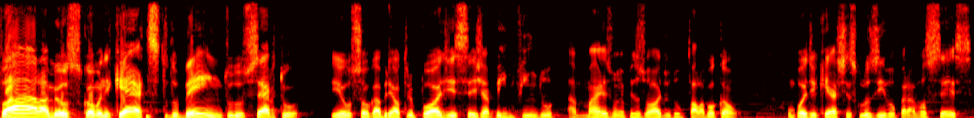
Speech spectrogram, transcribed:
Fala, meus Comunicats, tudo bem? Tudo certo? Eu sou Gabriel Tripodi e seja bem-vindo a mais um episódio do Fala Bocão, um podcast exclusivo para vocês,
